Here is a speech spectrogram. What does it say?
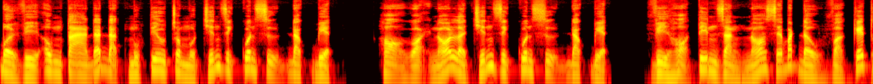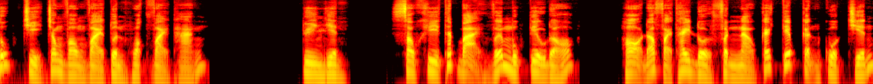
Bởi vì ông ta đã đặt mục tiêu cho một chiến dịch quân sự đặc biệt Họ gọi nó là chiến dịch quân sự đặc biệt vì họ tin rằng nó sẽ bắt đầu và kết thúc chỉ trong vòng vài tuần hoặc vài tháng. Tuy nhiên, sau khi thất bại với mục tiêu đó, họ đã phải thay đổi phần nào cách tiếp cận cuộc chiến,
